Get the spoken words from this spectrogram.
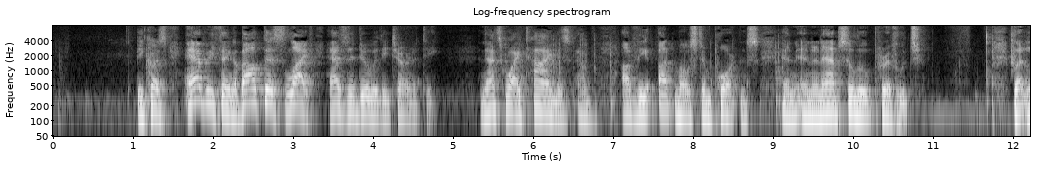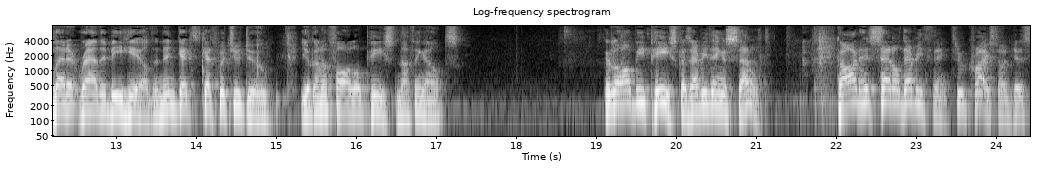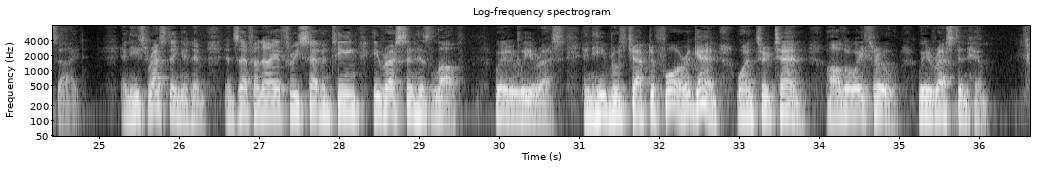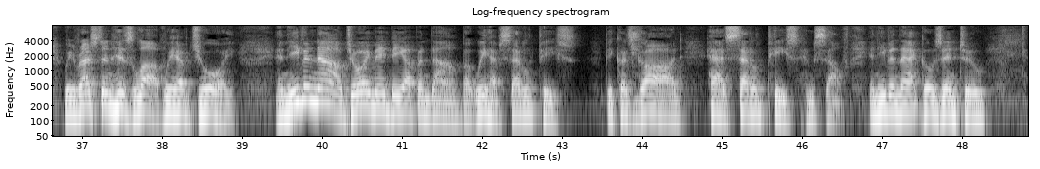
Because everything about this life has to do with eternity. And that's why time is of, of the utmost importance and, and an absolute privilege. But let it rather be healed. And then guess, guess what you do? You're going to follow peace, nothing else. It'll all be peace because everything is settled. God has settled everything through Christ on his side. And he's resting in him. In Zephaniah 3:17, he rests in his love. Where do we rest? In Hebrews chapter 4, again, 1 through 10, all the way through, we rest in Him. We rest in His love. We have joy. And even now, joy may be up and down, but we have settled peace because God has settled peace Himself. And even that goes into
